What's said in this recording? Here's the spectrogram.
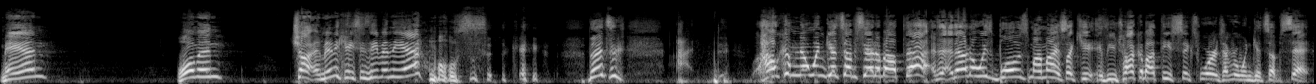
Man, woman, child. In many cases, even the animals. okay. That's how come no one gets upset about that? That always blows my mind. It's like you, if you talk about these six words, everyone gets upset.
